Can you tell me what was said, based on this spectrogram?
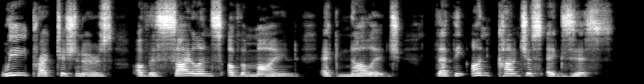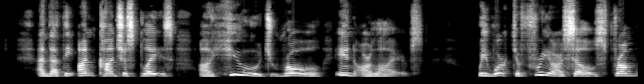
We practitioners of the silence of the mind acknowledge that the unconscious exists and that the unconscious plays a huge role in our lives. We work to free ourselves from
